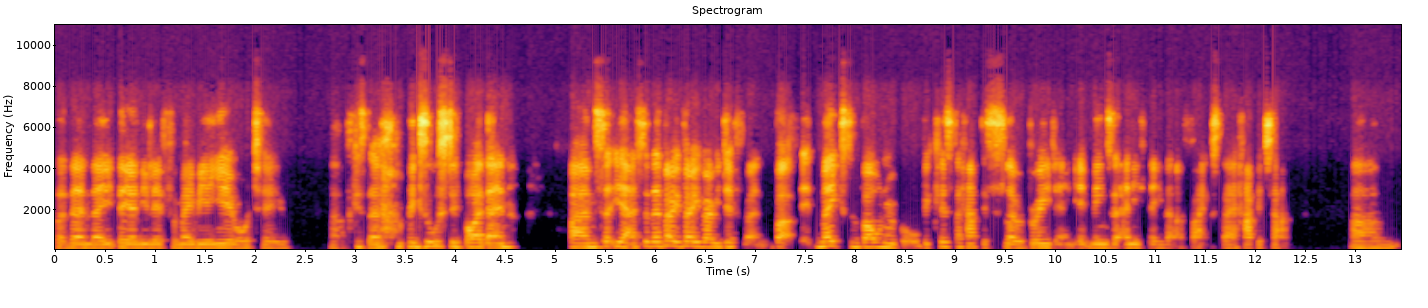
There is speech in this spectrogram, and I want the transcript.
but then they, they only live for maybe a year or two uh, because they're exhausted by then. Um, so yeah, so they're very, very, very different, but it makes them vulnerable because they have this slower breeding. It means that anything that affects their habitat um,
